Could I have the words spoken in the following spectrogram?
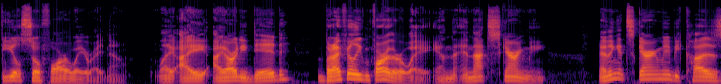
feel so far away right now. Like I I already did, but I feel even farther away and and that's scaring me. I think it's scaring me because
